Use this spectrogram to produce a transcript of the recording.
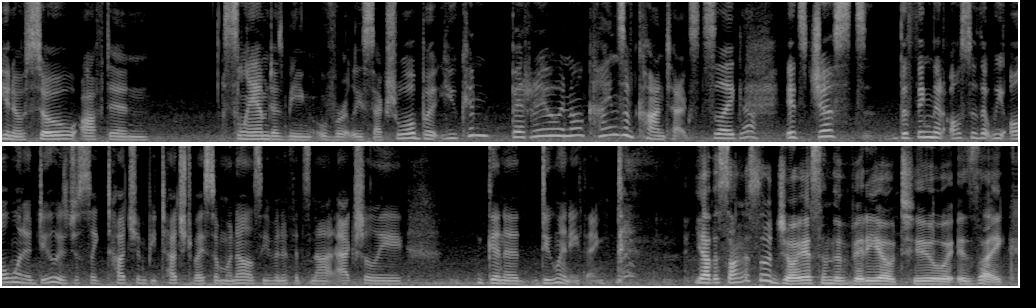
you know, so often slammed as being overtly sexual, but you can perreo in all kinds of contexts. Like it's just the thing that also that we all want to do is just like touch and be touched by someone else, even if it's not actually gonna do anything. Yeah, the song is so joyous, and the video too is like,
